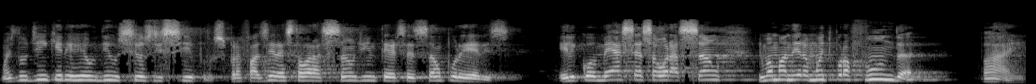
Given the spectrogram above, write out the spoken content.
Mas no dia em que ele reuniu os seus discípulos para fazer esta oração de intercessão por eles, ele começa essa oração de uma maneira muito profunda. Pai,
